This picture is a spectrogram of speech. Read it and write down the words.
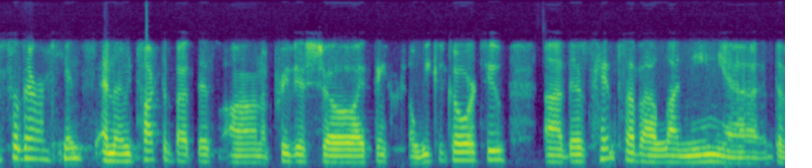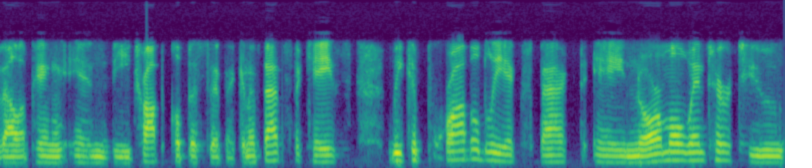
Uh, so there are hints, and we talked about this on a previous show, I think a week ago or two. Uh, there's hints of a La Nina developing in the tropical Pacific. And if that's the case, we could probably expect a normal winter to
